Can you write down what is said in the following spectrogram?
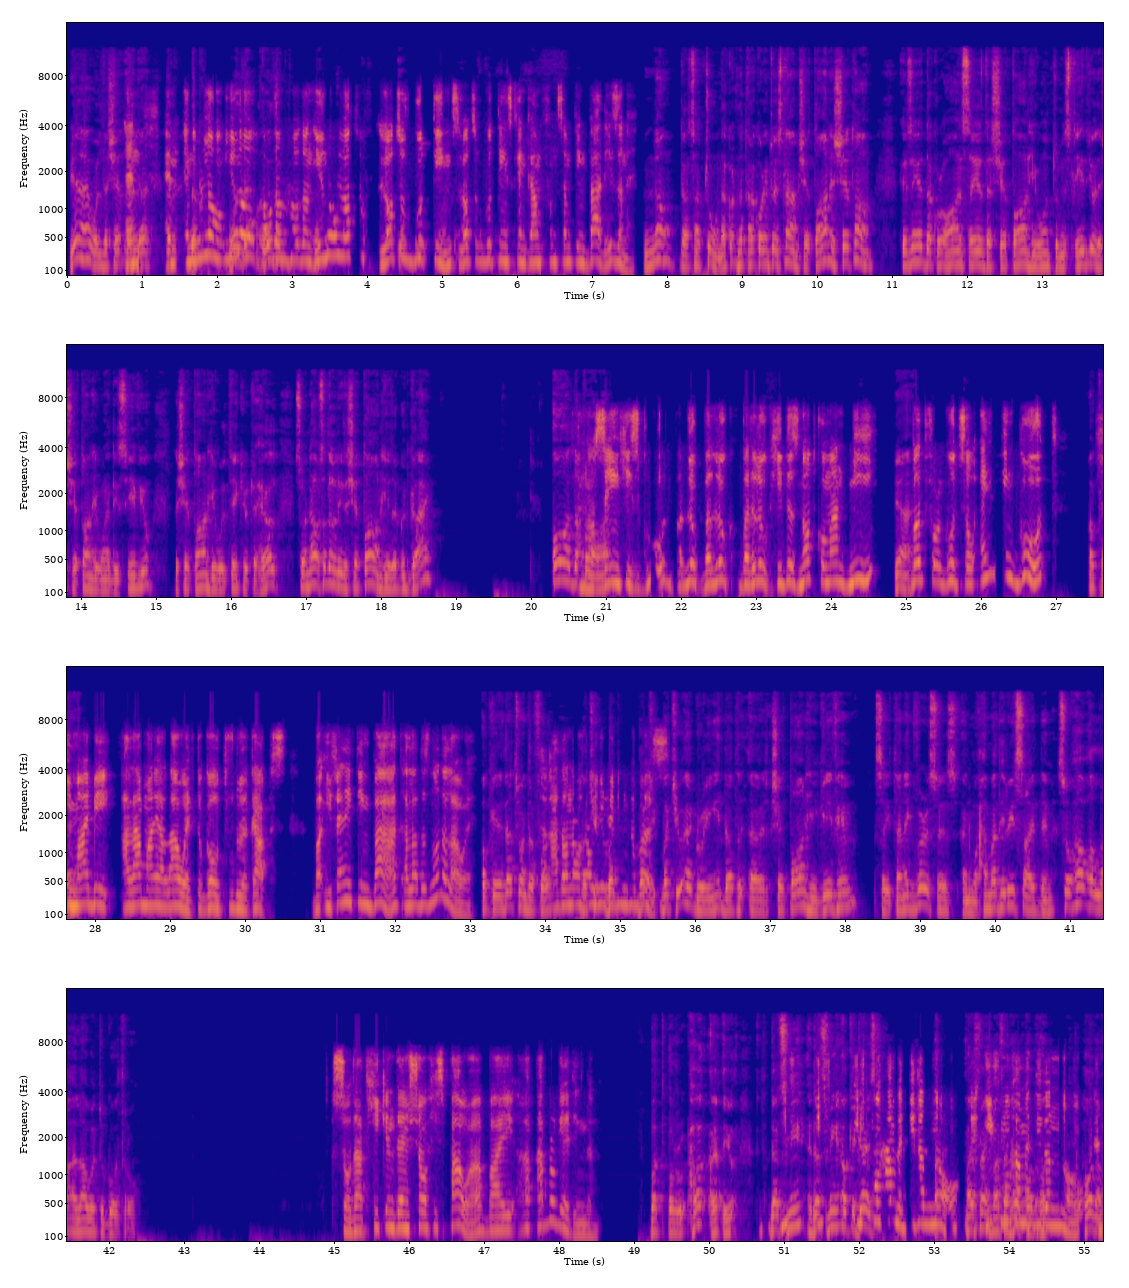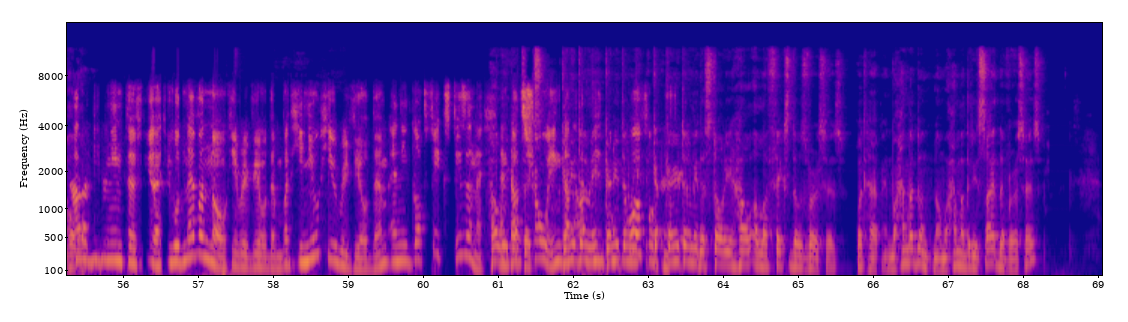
Yeah. Well, the Shaitan. And the, and, and the- you know, you well, know, the- hold well, on, hold on. You know, lots of lots of good things. Lots of good things can come from something bad, isn't it? No, that's not true. Not, not according to Islam. Shaitan is shaitan. Isn't it the Quran says the shaitan, he want to mislead you. The shaitan, he want to deceive you. The shaitan, he will take you to hell. So now suddenly the shaitan, he's a good guy? Oh, the I'm Quran. not saying he's good, but look, but look, but look, he does not command me, yeah. but for good. So anything good, Okay. He might be Allah might allow it to go through the gaps. But if anything bad, Allah does not allow it. Okay, that's wonderful. I don't know but how you, but, reading the but, verse. But you agree that uh, Shaitan, he gave him satanic verses and Muhammad, he recited them. So how Allah allow it to go through? So that he can then show his power by uh, abrogating them. But or how uh, you, that's If- me. That's if- me. Okay, guys. if guys. Muhammad didn't know, my uh, friend, if my friend, Muhammad hold- didn't know, hold on, and hold Allah didn't interfere, he would never know he revealed them. But he knew he revealed them, and it got fixed, isn't it? How and that's fixed? showing Can that you tell me? Can you tell me? Can, can you tell me the story how Allah fixed those verses? What happened? Muhammad don't know. Muhammad recite the verses,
